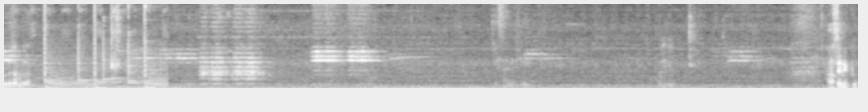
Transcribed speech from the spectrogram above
বেটা বেটা হাসেন একটু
